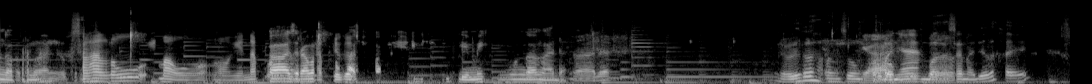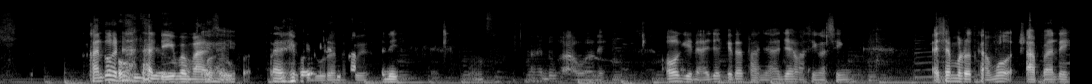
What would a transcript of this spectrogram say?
nggak pernah. Pernah. Selalu mau mau nginep, mau Ah, nginep juga. suka gimmick, gua nggak nggak ada. nggak ada Ya udahlah langsung Ya, pokoknya. pembahasan aja lah kayak. Kan tuh udah iya, tadi pembahasan. lupa. Tadi Tiduran aku ya. Aduh awal nih. Oh gini aja kita tanya aja masing-masing. Eca menurut kamu apa nih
